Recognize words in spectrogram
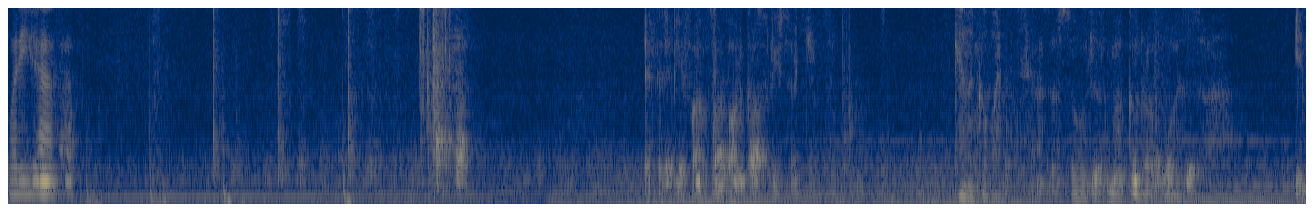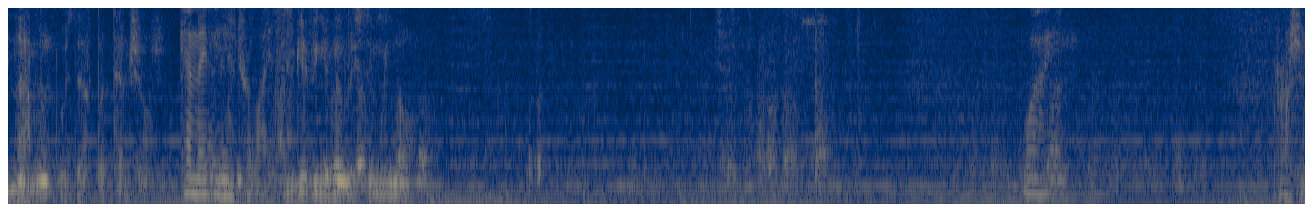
what do you have? FSB files on Barkov's research. Chemical weapons. As a soldier, Makarov was uh, enamored with their potential. Can they be neutralized? I'm giving you everything we know. Why? Russia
